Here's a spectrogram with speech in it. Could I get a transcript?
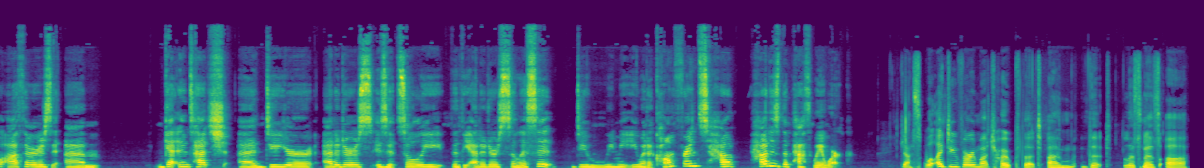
authors um, get in touch? Uh, do your editors, is it solely that the editors solicit? Do we meet you at a conference? How, how does the pathway work? Yes, well, I do very much hope that um, that listeners are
